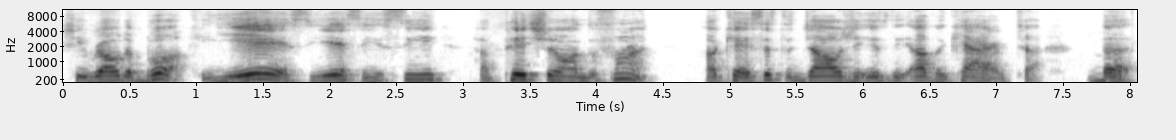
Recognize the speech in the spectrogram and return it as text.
she wrote a book. Yes, yes. You see her picture on the front. Okay, Sister Georgie is the other character, but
